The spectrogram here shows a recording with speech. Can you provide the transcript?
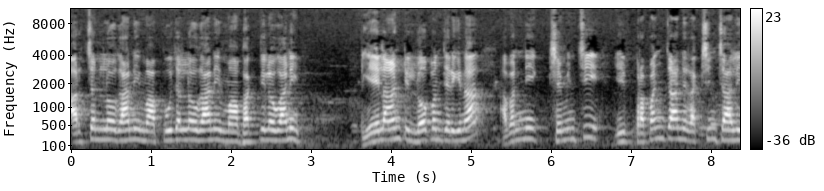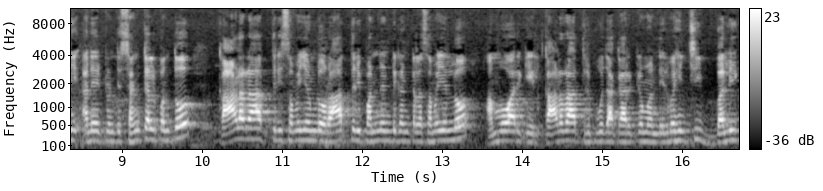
అర్చనలో కానీ మా పూజల్లో కానీ మా భక్తిలో కానీ ఎలాంటి లోపం జరిగినా అవన్నీ క్షమించి ఈ ప్రపంచాన్ని రక్షించాలి అనేటువంటి సంకల్పంతో కాళరాత్రి సమయంలో రాత్రి పన్నెండు గంటల సమయంలో అమ్మవారికి కాళరాత్రి పూజా కార్యక్రమాన్ని నిర్వహించి బలి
